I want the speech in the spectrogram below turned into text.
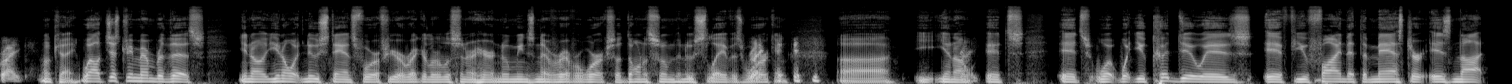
right. Okay. Well, just remember this. You know, you know what new stands for. If you're a regular listener here, new means never ever work. So don't assume the new slave is working. uh, you know, Right. it's it's what what you could do is if you find that the master is not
